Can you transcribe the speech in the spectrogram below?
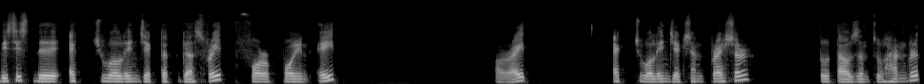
This is the actual injected gas rate, 4.8. All right. Actual injection pressure, 2,200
